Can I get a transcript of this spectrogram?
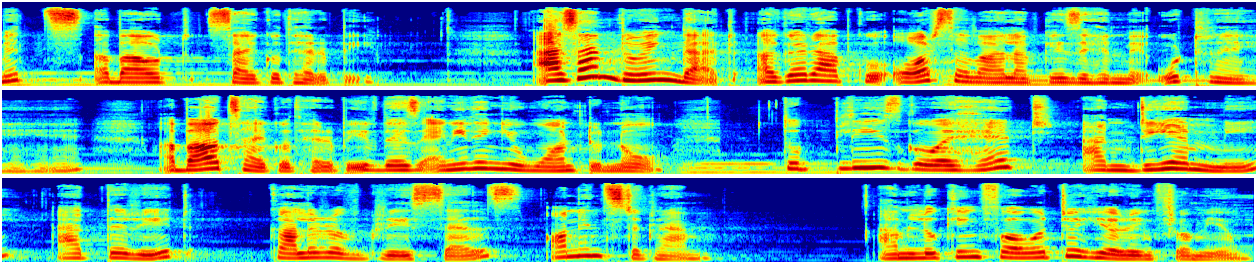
myths about psychotherapy as I am doing that अगर आपको और सवाल आपके जहन में उठ रहे हैं about psychotherapy if there is anything you want to know तो please go ahead and D M me at the rate Color of Grace Cells on Instagram. I'm looking forward to hearing from you.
